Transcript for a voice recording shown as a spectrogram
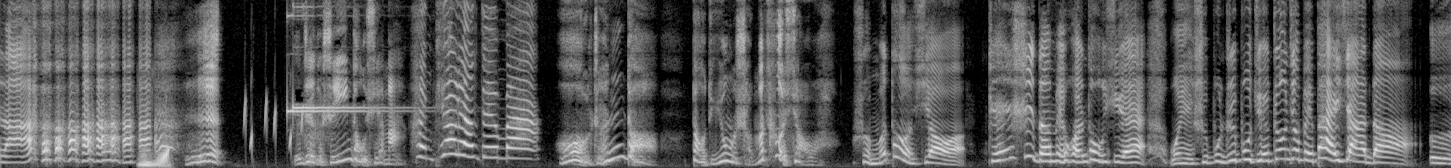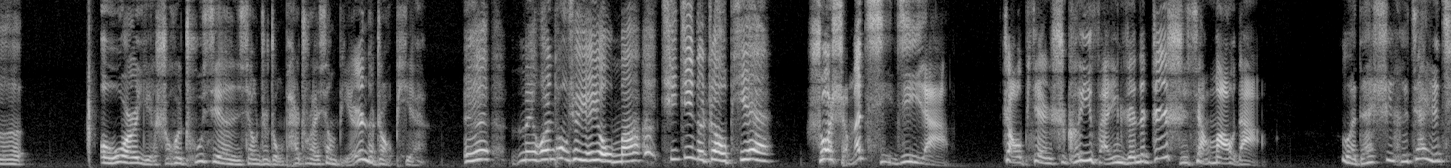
啦！呃，这个是殷同学吗？很漂亮，对吗？哦，真的？到底用了什么特效啊？什么特效啊？真是的，美环同学，我也是不知不觉中就被拍下的。呃，偶尔也是会出现像这种拍出来像别人的照片。哎，美环同学也有吗？奇迹的照片？说什么奇迹呀？照片是可以反映人的真实相貌的。我的是和家人去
